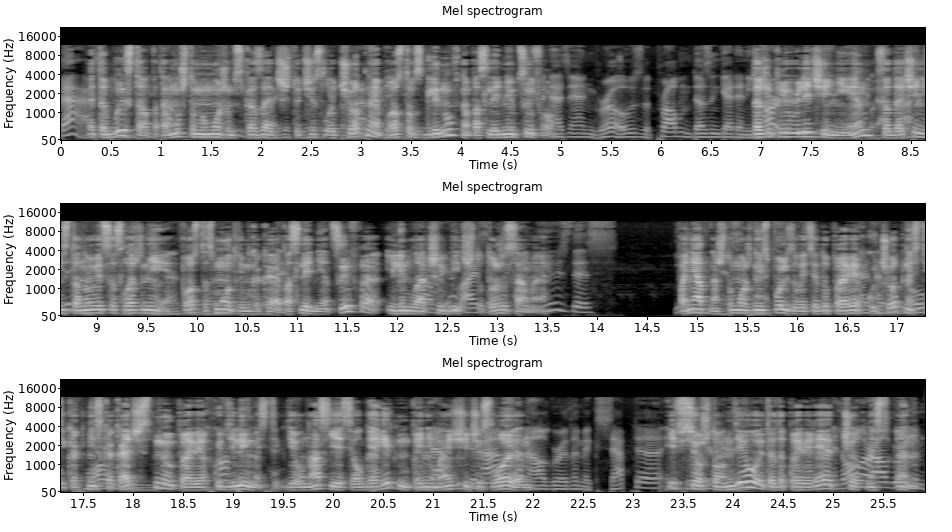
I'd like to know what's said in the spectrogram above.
Это быстро, потому что мы можем сказать, что число четное, просто взглянув на последнюю цифру. Даже при увеличении n задача не становится сложнее. Просто смотрим, какая последняя цифра или младший бит, что то же самое. Понятно, что можно использовать эту проверку четности как низкокачественную проверку делимости, где у нас есть алгоритм, принимающий число n. И все, что он делает, это проверяет четность n.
